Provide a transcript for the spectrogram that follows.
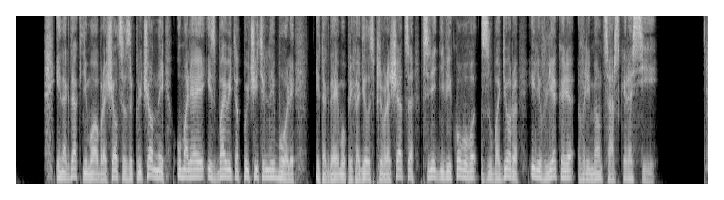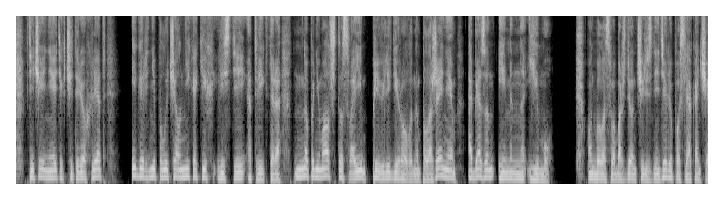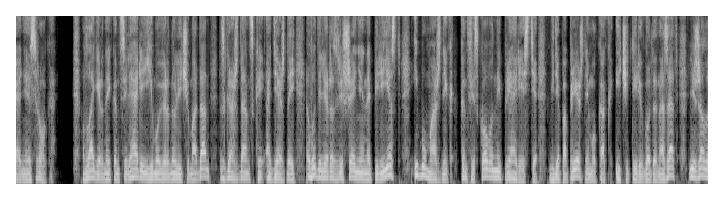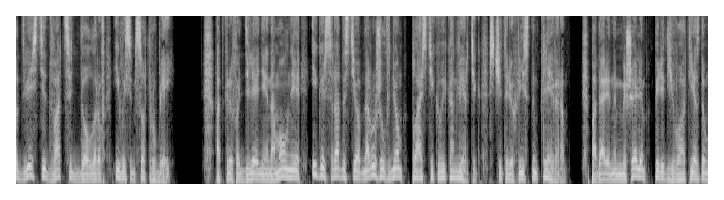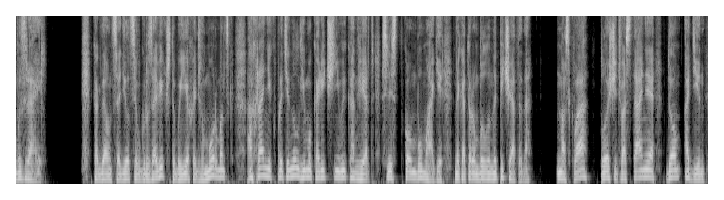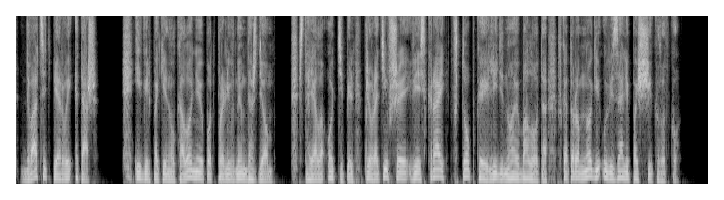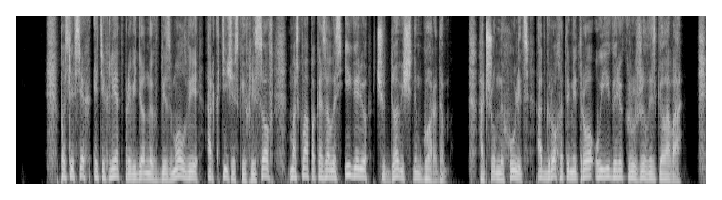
Иногда к нему обращался заключенный, умоляя избавить от мучительной боли, и тогда ему приходилось превращаться в средневекового зубодера или в лекаря времен царской России. В течение этих четырех лет Игорь не получал никаких вестей от Виктора, но понимал, что своим привилегированным положением обязан именно ему. Он был освобожден через неделю после окончания срока. В лагерной канцелярии ему вернули чемодан с гражданской одеждой, выдали разрешение на переезд и бумажник, конфискованный при аресте, где по-прежнему, как и четыре года назад, лежало 220 долларов и 800 рублей. Открыв отделение на молнии, Игорь с радостью обнаружил в нем пластиковый конвертик с четырехлистным клевером подаренным Мишелем перед его отъездом в Израиль. Когда он садился в грузовик, чтобы ехать в Мурманск, охранник протянул ему коричневый конверт с листком бумаги, на котором было напечатано «Москва, площадь Восстания, дом 1, 21 этаж». Игорь покинул колонию под проливным дождем. Стояла оттепель, превратившая весь край в топкое ледяное болото, в котором ноги увязали по щиколотку. После всех этих лет, проведенных в безмолвии арктических лесов, Москва показалась Игорю чудовищным городом. От шумных улиц, от грохота метро у Игоря кружилась голова.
